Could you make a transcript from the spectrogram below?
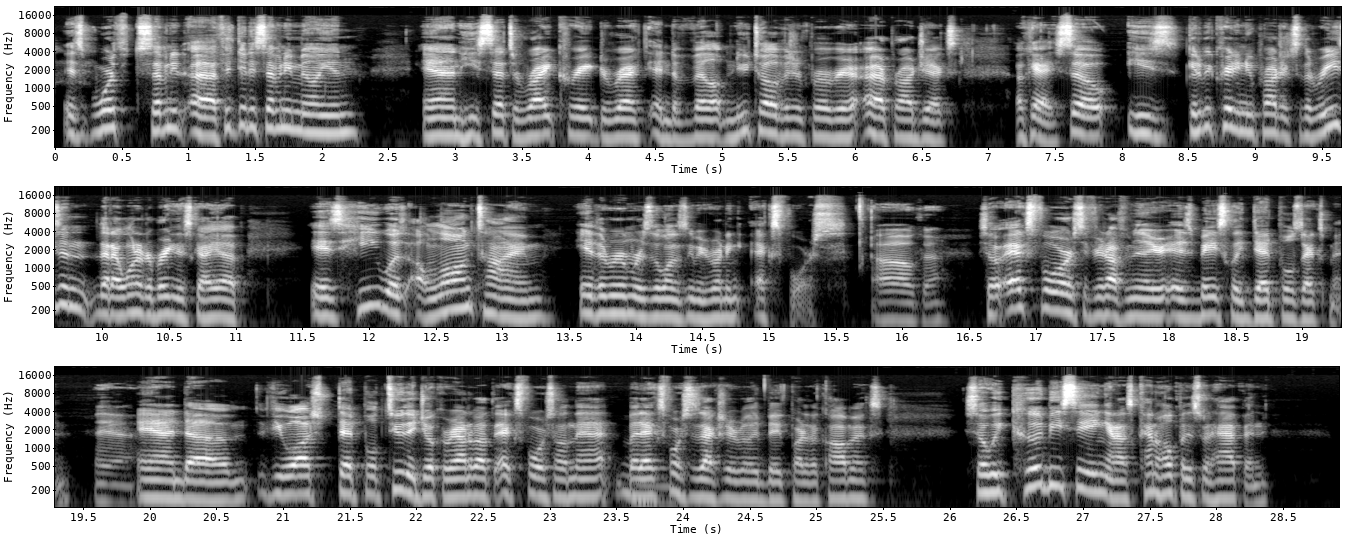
it's worth 70, uh, 50 to 70 million, and he's set to write, create, direct, and develop new television program uh, projects. Okay, so he's going to be creating new projects. So the reason that I wanted to bring this guy up is he was a long time in rumor is the one that's going to be running X Force. Oh, okay. So X Force, if you're not familiar, is basically Deadpool's X Men. Yeah. And um, if you watch Deadpool 2, they joke around about the X Force on that, but X Force is actually a really big part of the comics. So we could be seeing, and I was kind of hoping this would happen,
